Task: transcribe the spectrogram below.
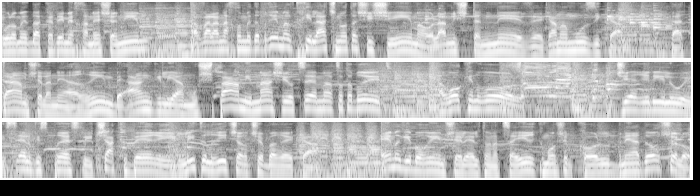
הוא לומד באקדמיה חמש שנים, אבל אנחנו מדברים על תחילת שנות ה-60, העולם משתנה וגם המוזיקה. והטעם של הנערים באנגליה מושפע ממה שיוצא מארצות הברית. הרוקנרול, ג'רי לי לואיס, אלוויס פרסלי, צ'אק ברי, ליטל ריצ'רד שברקע. הם הגיבורים של אלטון הצעיר כמו של כל בני הדור שלו.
